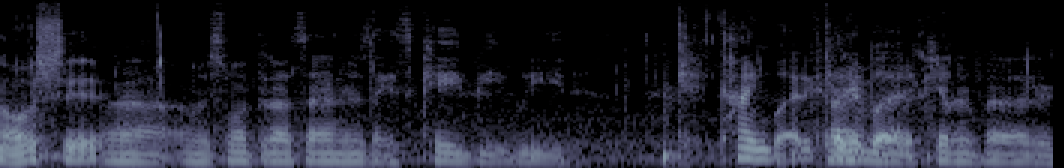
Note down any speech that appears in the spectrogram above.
oh shit! Uh, we smoked it outside, and he was like, "It's KB weed, Kind bud, killer Kind bud. bud, killer bud, or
